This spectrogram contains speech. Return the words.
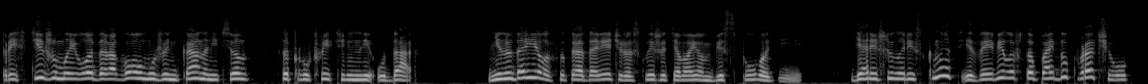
Престижу моего дорогого муженька нанесен сокрушительный удар. Не надоело с утра до вечера слышать о моем бесплодии. Я решила рискнуть и заявила, что пойду к врачу,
